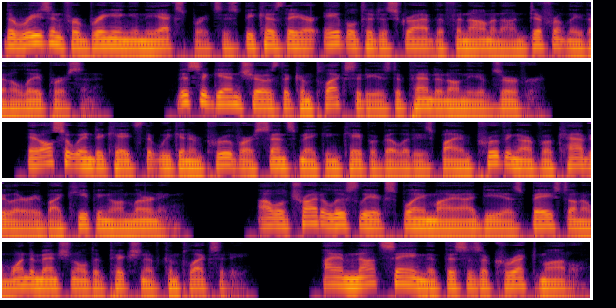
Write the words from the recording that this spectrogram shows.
The reason for bringing in the experts is because they are able to describe the phenomenon differently than a layperson. This again shows that complexity is dependent on the observer. It also indicates that we can improve our sense making capabilities by improving our vocabulary by keeping on learning. I will try to loosely explain my ideas based on a one dimensional depiction of complexity. I am not saying that this is a correct model.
